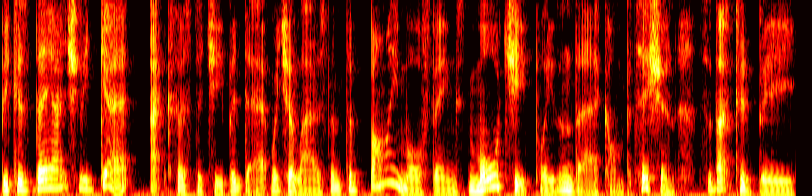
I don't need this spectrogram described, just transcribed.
because they actually get access to cheaper debt, which allows them to buy more things more cheaply than their competition. So, that could be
